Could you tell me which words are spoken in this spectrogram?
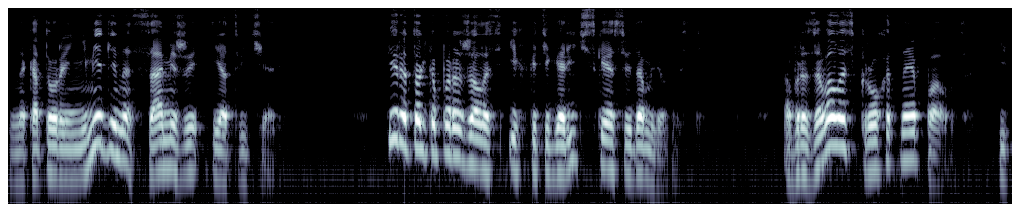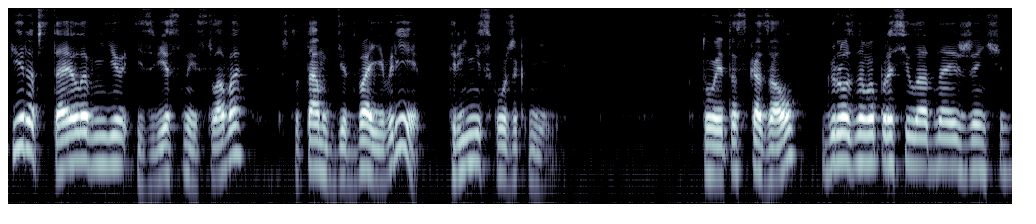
на которые немедленно сами же и отвечали. Фира только поражалась их категорической осведомленности. Образовалась крохотная пауза, и Фира вставила в нее известные слова, что там, где два еврея, три несхожих мнения. «Кто это сказал?» — грозно вопросила одна из женщин.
